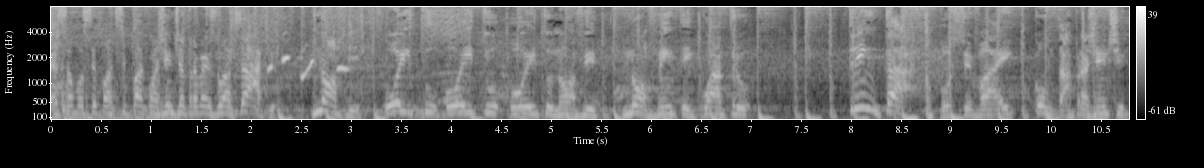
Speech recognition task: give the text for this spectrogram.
É só você participar com a gente através do WhatsApp 98889 9430. Você vai contar pra gente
